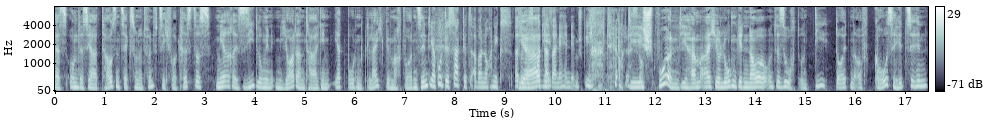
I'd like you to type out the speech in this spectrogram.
dass um das Jahr 1650 vor Christus mehrere Siedlungen im Jordantal dem Erdboden gleichgemacht worden sind. Ja gut, das sagt jetzt aber noch nichts. Also ja, dass Gott die, da seine Hände im Spiel hatte. die so. Spuren, die haben Archäologen genauer untersucht und die deuten auf große Hitze hin.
